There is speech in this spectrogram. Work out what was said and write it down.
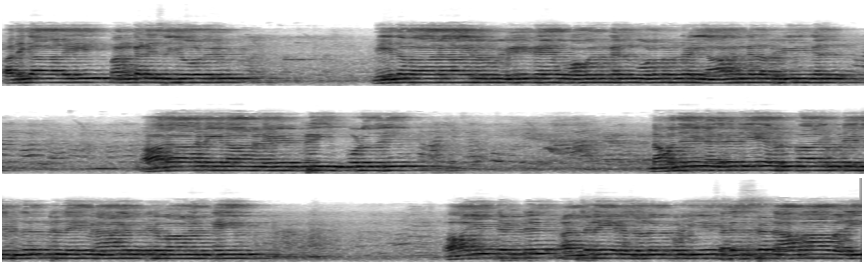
அதிகாலை மங்கள இசையோடு வேதபாராயணம் விவேக ஹோமங்கள் மூலமந்திர யாகங்கள் அபிஷேகங்கள் ஆராதனைகளால் நிகழ்ச்சி இப்பொழுது நமது நகரிலே அருள்பாலினுடைய செல்லப்பிள்ளை விநாயகர் பெருமானுக்கு ஆயிரத்தெட்டு அர்ச்சனை என சொல்லக்கூடிய சகசிர நாமாவளி.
